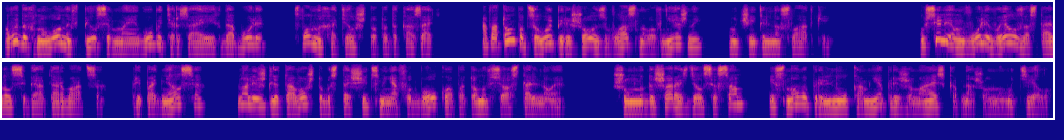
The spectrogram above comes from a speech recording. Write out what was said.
Выдохнул он и впился в мои губы, терзая их до боли, словно хотел что-то доказать. А потом поцелуй перешел из властного в нежный, мучительно сладкий. Усилием воли Вейл заставил себя оторваться, приподнялся, но лишь для того, чтобы стащить с меня футболку, а потом и все остальное. Шумно дыша разделся сам и снова прильнул ко мне, прижимаясь к обнаженному телу.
